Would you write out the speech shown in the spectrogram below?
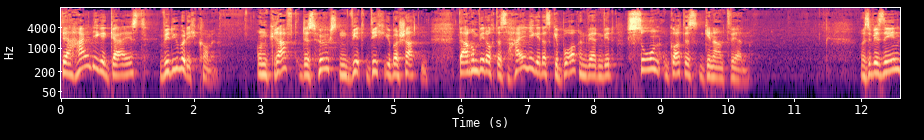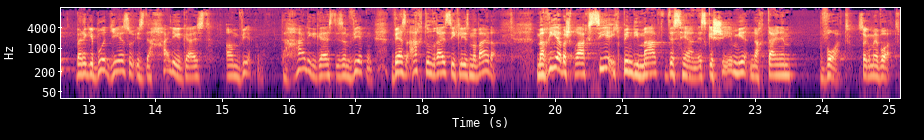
der Heilige Geist wird über dich kommen und Kraft des Höchsten wird dich überschatten. Darum wird auch das Heilige, das geboren werden wird, Sohn Gottes genannt werden. Also wir sehen, bei der Geburt Jesu ist der Heilige Geist am Wirken. Der Heilige Geist ist am Wirken. Vers 38 lesen wir weiter. Maria aber sprach, siehe, ich bin die Magd des Herrn. Es geschehe mir nach deinem Wort. Sag mal Wort.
